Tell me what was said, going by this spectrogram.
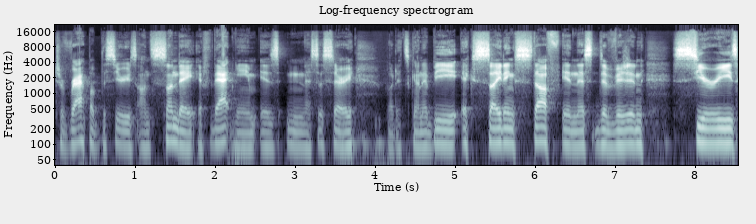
to wrap up the series on Sunday if that game is necessary. But it's going to be exciting stuff in this division series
